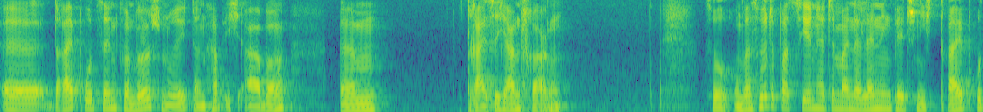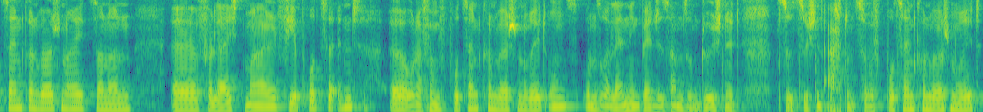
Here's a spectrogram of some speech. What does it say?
äh, 3% Conversion Rate, dann habe ich aber ähm, 30 Anfragen. So, und was würde passieren, hätte meine Landingpage nicht 3% Conversion Rate, sondern äh, vielleicht mal 4% äh, oder 5% Conversion Rate. Und unsere Landingpages haben so im Durchschnitt so zwischen 8 und 12% Conversion Rate.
